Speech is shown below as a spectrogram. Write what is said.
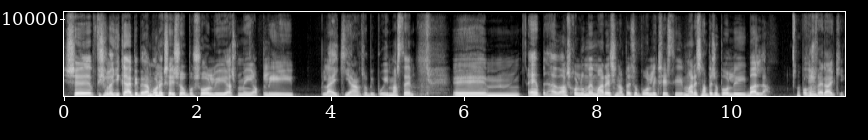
Σε φυσιολογικά επίπεδα. Μμμ. Μωρέ, ξέρεις, όπως όλοι ας πούμε, οι απλοί λαϊκοί άνθρωποι που είμαστε. Ε, μ, ε, ασχολούμαι, μου αρέσει να παίζω πολύ, ξέρεις τι, μ' αρέσει να παίζω πολύ μπάλα, Οκ. ποδοσφαιράκι.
